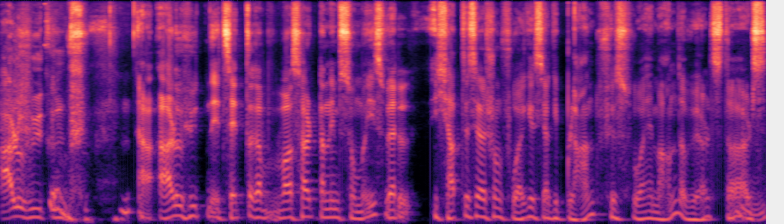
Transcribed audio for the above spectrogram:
Aluhüten. Aluhüten etc., was halt dann im Sommer ist, weil ich hatte es ja schon voriges Jahr geplant, fürs Warhammer Underworlds da als,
